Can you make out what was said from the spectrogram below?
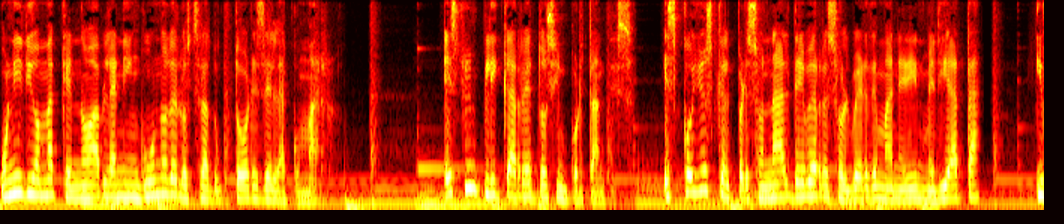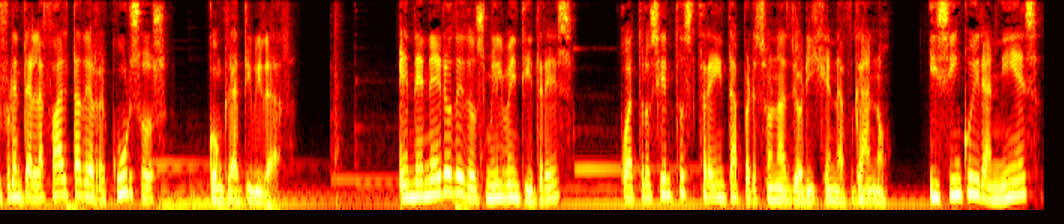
un idioma que no habla ninguno de los traductores de la Comar. Esto implica retos importantes, escollos que el personal debe resolver de manera inmediata y frente a la falta de recursos, con creatividad. En enero de 2023, 430 personas de origen afgano y cinco iraníes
